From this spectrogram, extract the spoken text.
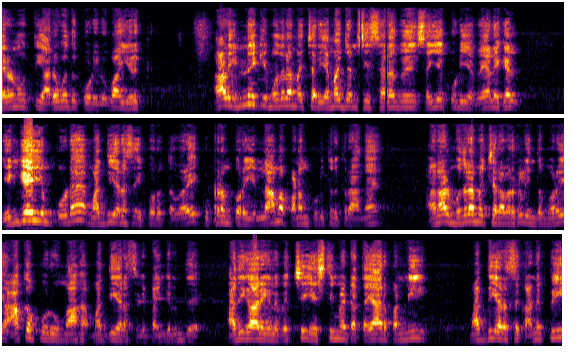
இரநூத்தி அறுபது கோடி ரூபாய் இருக்கு. ஆனால் இன்னைக்கு முதலமைச்சர் எமர்ஜென்சி செலவு செய்யக்கூடிய வேலைகள் எங்கேயும் கூட மத்திய அரசை பொறுத்தவரை குற்றம் குறை இல்லாமல் பணம் கொடுத்துருக்குறாங்க. அதனால் முதலமைச்சர் அவர்கள் இந்த முறை ஆக்கப்பூர்வமாக மத்திய அரசு கிட்ட இங்கிருந்து அதிகாரிகளை வச்சு எஸ்டிமேட்டை தயார் பண்ணி மத்திய அரசுக்கு அனுப்பி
